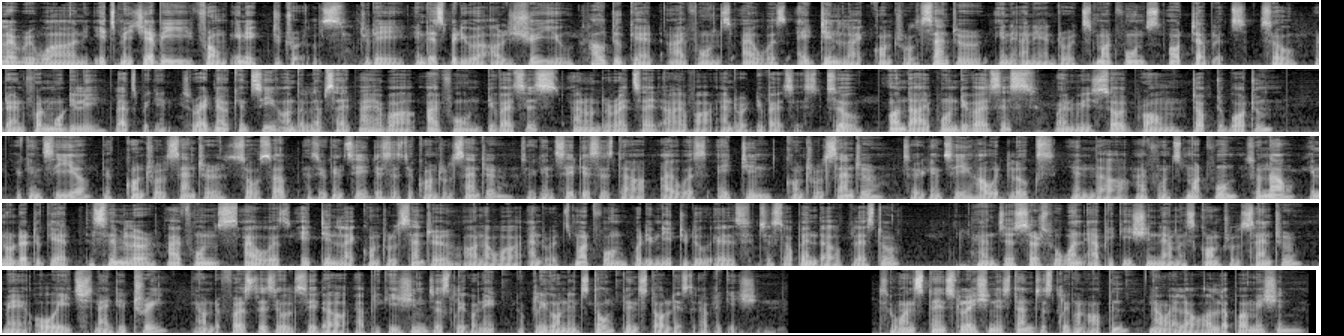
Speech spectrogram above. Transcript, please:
Hello everyone, it's me JB from Unique Tutorials. Today in this video I'll show you how to get iPhone's iOS 18 like control center in any Android smartphones or tablets. So without further more delay, let's begin. So right now you can see on the left side I have our iPhone devices and on the right side I have our Android devices. So on the iPhone devices, when we swipe from top to bottom, you can see here the control center shows up. As you can see this is the control center. So you can see this is the iOS 18 control center. So you can see how it looks in the iPhone smartphone. So now in order to get the similar iPhone's iOS 18 like control center on our Android smartphone what you need to do is just open the Play Store and just search for one application named as control center may OH93 on the first list you will see the application. Just click on it. Now click on install to install this application so once the installation is done, just click on open. Now allow all the permission.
